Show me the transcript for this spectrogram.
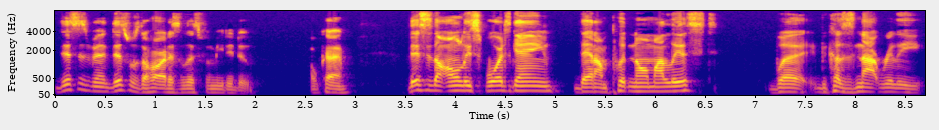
this has been this was the hardest list for me to do. Okay. This is the only sports game that I'm putting on my list, but because it's not really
